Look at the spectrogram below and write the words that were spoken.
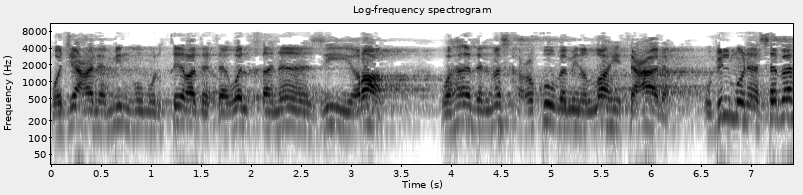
وجعل منهم القردة والخنازير؟ وهذا المسخ عقوبة من الله تعالى. وبالمناسبة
